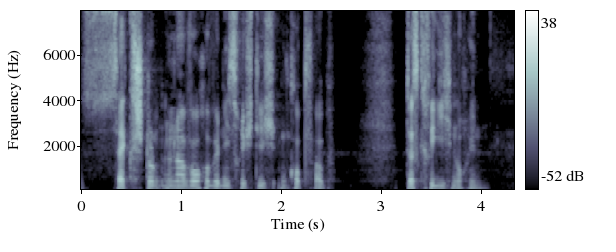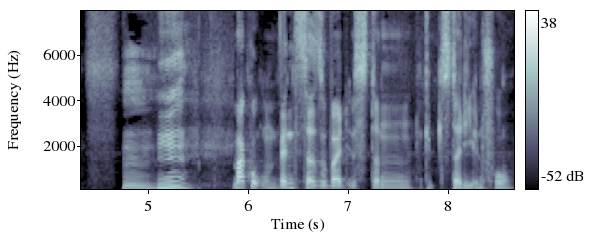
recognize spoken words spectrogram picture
sechs Stunden in der Woche, wenn ich es richtig im Kopf habe. Das kriege ich noch hin. Mal gucken. Wenn es da soweit ist, dann gibt es da die Info.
